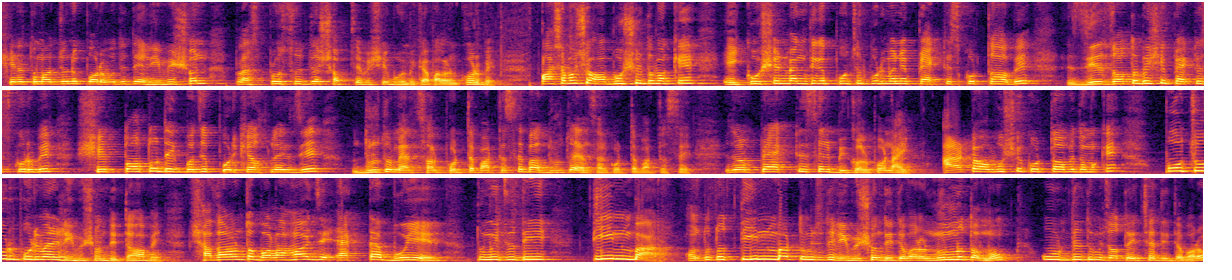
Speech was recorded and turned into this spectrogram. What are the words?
সেটা তোমার জন্য পরবর্তীতে রিভিশন প্লাস প্রস্তুতিতে সবচেয়ে বেশি ভূমিকা পালন করবে। পাশাপাশি অবশ্যই তোমাকে এই কোশ্চেন ব্যাংক থেকে প্রচুর পরিমাণে প্র্যাকটিস করতে হবে। যে যত বেশি প্র্যাকটিস করবে, সে তত দেখবে যে পরীক্ষা হলে যে দ্রুত ম্যাথ সলভ করতে পারতেছে বা দ্রুত অ্যান্সার করতে পারতেছে। এই জন্য প্র্যাকটিসের বিকল্প নাই। আর একটা অবশ্যই করতে হবে তোমাকে, প্রচুর পরিমাণে রিভিশন দিতে হবে। সাধারণত বলা হয় যে একটা বইয়ের তুমি যদি তিনবার, অন্তত তিনবার তুমি যদি রিভিশন দিতে পারো, ন্যূনতম, ঊর্ধ্বে তুমি যত ইচ্ছা দিতে পারো,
